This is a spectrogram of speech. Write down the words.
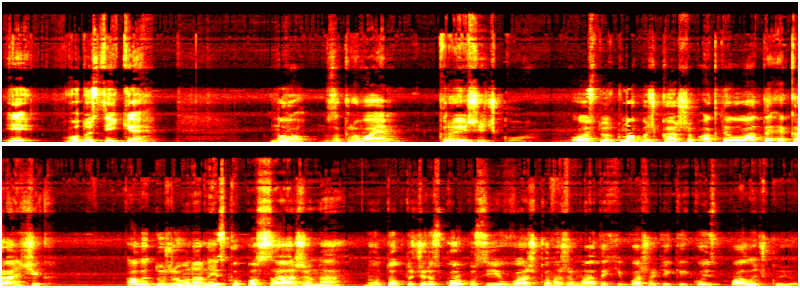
І водостійке. Ну, закриваємо кришечку. Ось тут кнопочка, щоб активувати екранчик. Але дуже вона низько посаджена. Ну, тобто через корпус її важко нажимати, хіба що тільки якоюсь паличкою.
